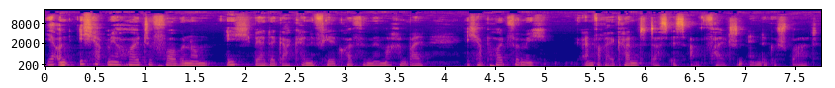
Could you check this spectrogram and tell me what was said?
Ja, und ich habe mir heute vorgenommen, ich werde gar keine Fehlkäufe mehr machen, weil ich habe heute für mich einfach erkannt, das ist am falschen Ende gespart.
